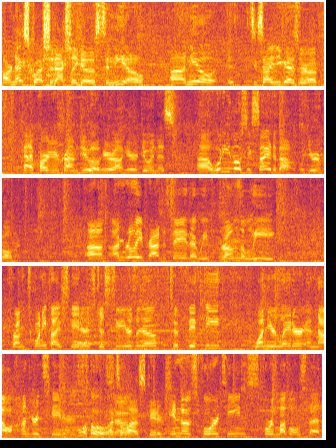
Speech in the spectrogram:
Our next question actually goes to Neo. Uh, Neo, it's exciting. You guys are a kind of partner in crime duo here out here doing this. Uh, what are you most excited about with your involvement? Um, I'm really proud to say that we've grown the league from 25 skaters just two years ago to 50 one year later, and now 100 skaters. Whoa, that's a lot of skaters. In those four teams, four levels that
